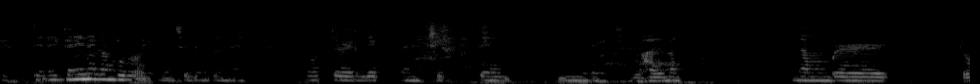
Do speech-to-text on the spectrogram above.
115. Ay, kanina lang guro ay 179. Water, lip, and cheek tint. And lips. Mahal man. Number 2.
